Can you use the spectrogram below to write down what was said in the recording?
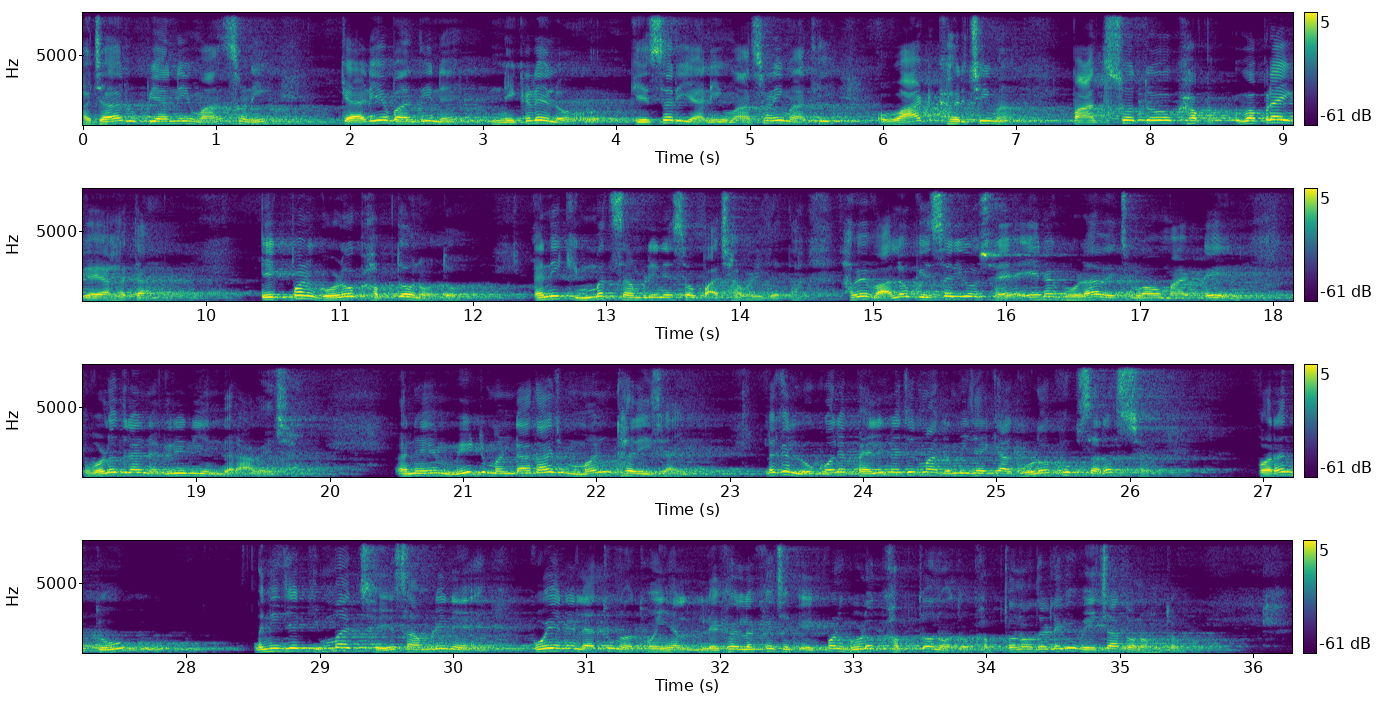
હજાર રૂપિયાની વાંસણી કેડીએ બાંધીને નીકળેલો કેસરિયાની વાંસણીમાંથી વાટ ખર્ચીમાં પાંચસો તો ખપ, વપરાઈ ગયા હતા. એક પણ ઘોડો ખપતો નહોતો. એની કિંમત સાંભળીને સૌ પાછા વળી જતા. હવે વાલો કેસરીઓ છે, એના ઘોડા વેચવા માટે વડોદરા નગરીની અંદર આવે છે. અને મીટ મંડાતા જ મન ઠરી જાય. એટલે કે લોકોને પહેલી નજરમાં ગમી જાય કે આ ઘોડો ખૂબ સરસ છે. પરંતુ એની જે કિંમત છે એ સાંભળીને કોઈ એને લેતું નહોતું. અહીંયા લેખક લખે છે કે એક પણ ઘોડો ખપતો નહોતો. ખપતો નહોતો એટલે કે વેચાતો નહોતો.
